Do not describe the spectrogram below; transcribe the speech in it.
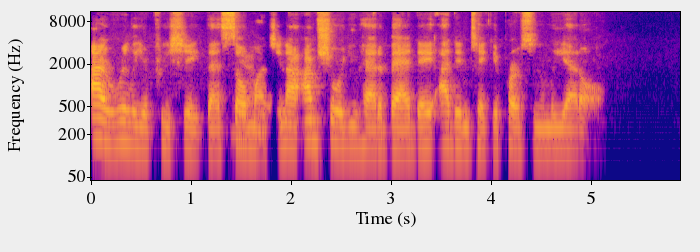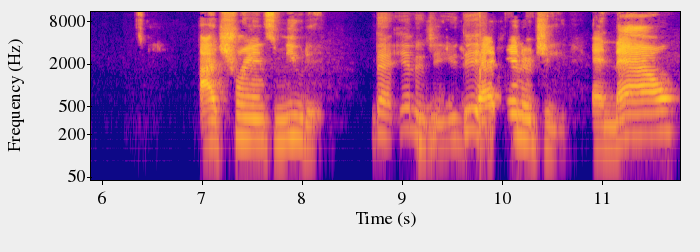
I really appreciate that so Yeah. much. And I, I'm sure you had a bad day. I didn't take it personally at all. I transmuted That energy you did. that energy. And now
